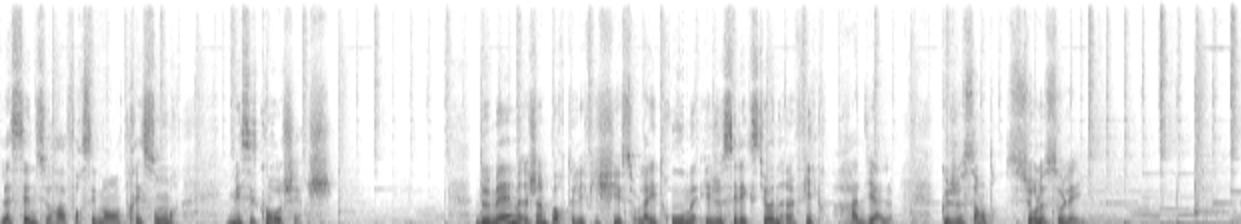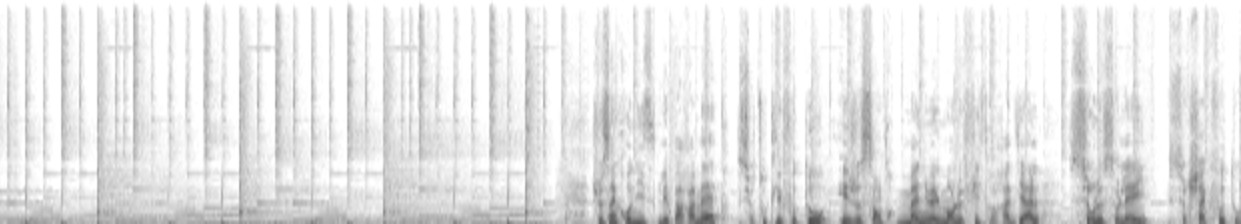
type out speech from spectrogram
La scène sera forcément très sombre, mais c'est ce qu'on recherche. De même, j'importe les fichiers sur Lightroom et je sélectionne un filtre radial que je centre sur le soleil. Je synchronise les paramètres sur toutes les photos et je centre manuellement le filtre radial sur le soleil sur chaque photo.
